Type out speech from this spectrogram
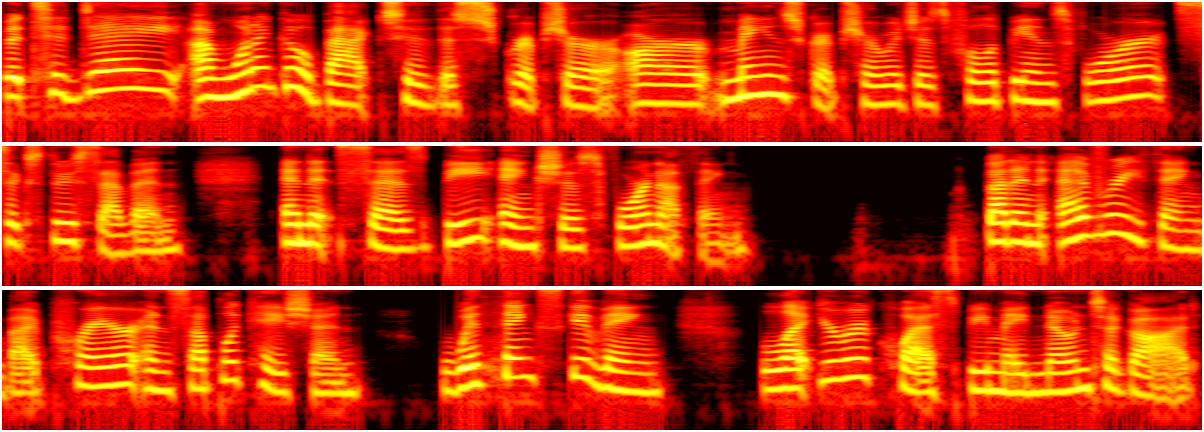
But today, I want to go back to the scripture, our main scripture, which is Philippians 4 6 through 7 and it says, Be anxious for nothing, but in everything by prayer and supplication, with thanksgiving, let your requests be made known to God.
